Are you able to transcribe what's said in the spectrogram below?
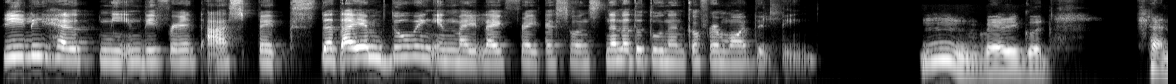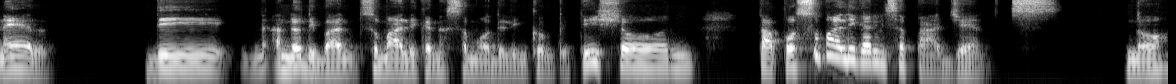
really helped me in different aspects that I am doing in my life right lessons na natutunan ko for modeling. Mm, very good. Chanel, di, ano, di ba, sumali ka na sa modeling competition, tapos sumali ka rin sa pageants. No?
